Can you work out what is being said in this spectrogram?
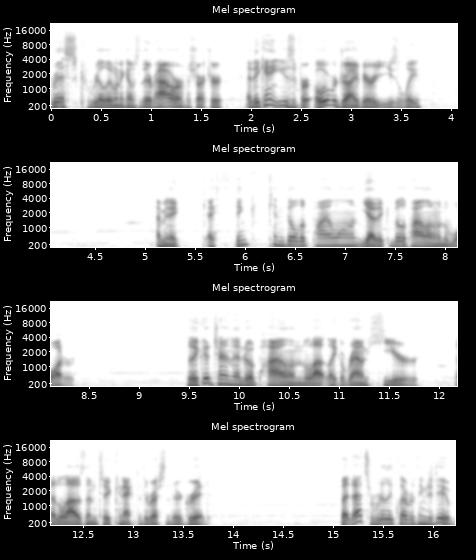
risk really when it comes to their power infrastructure. And they can't use it for overdrive very easily. I mean, they I think can build a pylon. Yeah, they can build a pylon on the water. So they could turn that into a pylon like around here that allows them to connect to the rest of their grid. But that's a really clever thing to do.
